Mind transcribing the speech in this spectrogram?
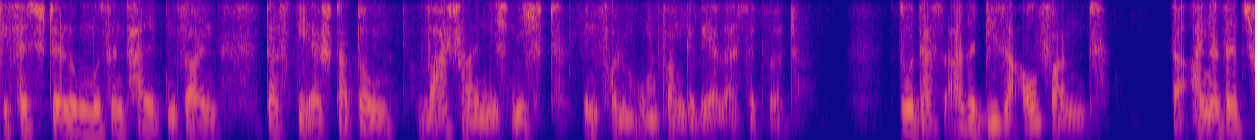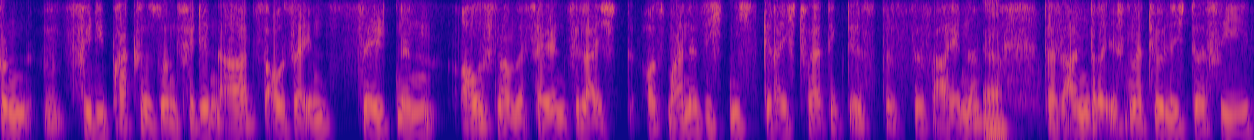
die Feststellung muss enthalten sein, dass die Erstattung wahrscheinlich nicht in vollem Umfang gewährleistet wird. Sodass also dieser Aufwand einerseits schon für die Praxis und für den Arzt, außer in seltenen Ausnahmefällen vielleicht aus meiner Sicht nicht gerechtfertigt ist. Das ist das eine. Ja. Das andere ist natürlich, dass sie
